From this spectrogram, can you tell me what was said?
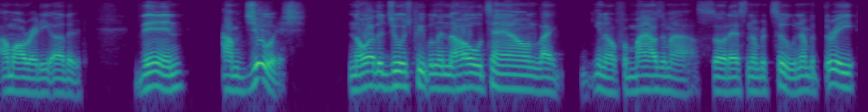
I'm already othered. Then I'm Jewish. No other Jewish people in the whole town, like, you know, for miles and miles. So that's number two. Number three,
